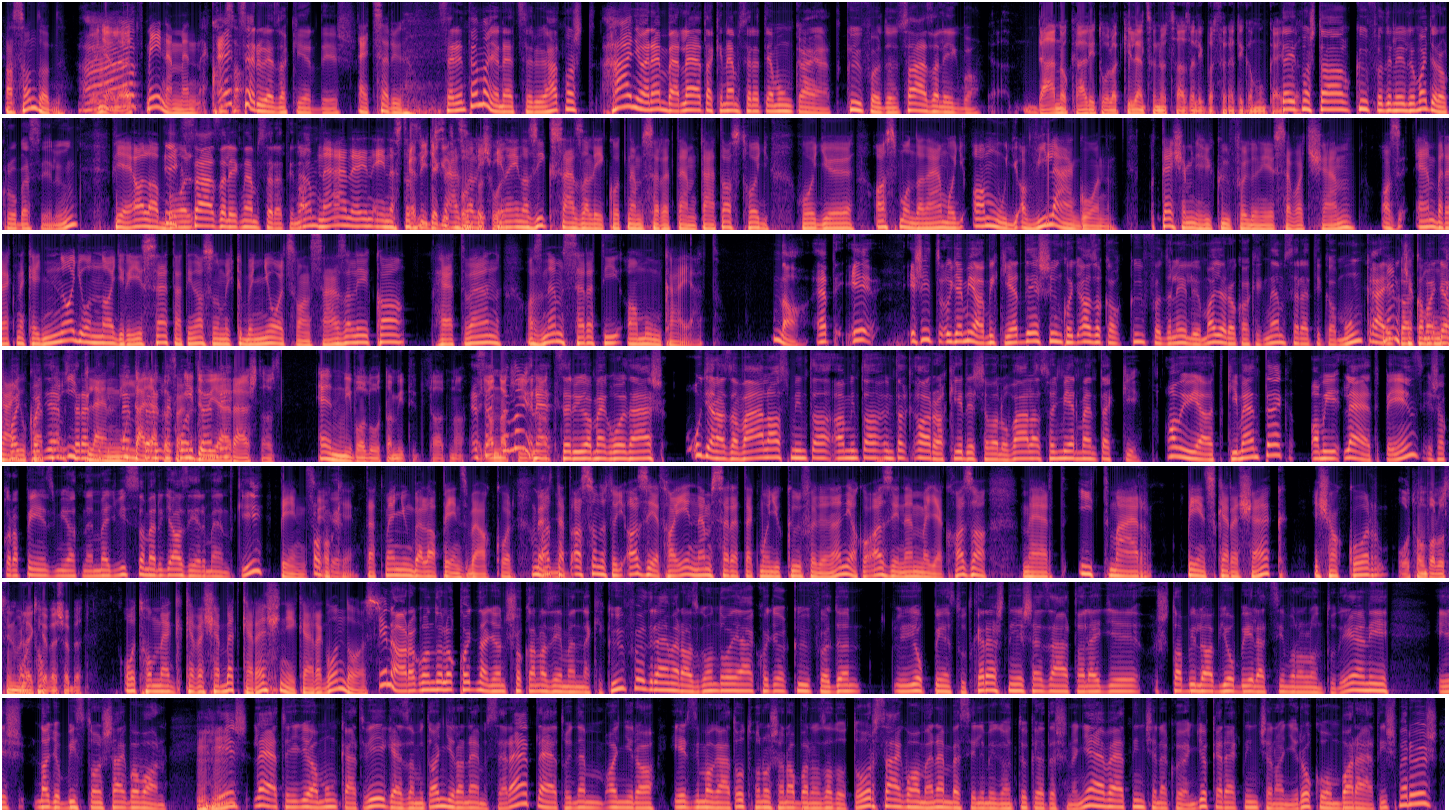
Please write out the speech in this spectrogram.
Azt mondod? Lehet. Miért nem mennek haza? egyszerű ez a kérdés. Egyszerű. Szerintem nagyon egyszerű. Hát most hány olyan ember lehet, aki nem szereti a munkáját? Külföldön, százalékba. Dánok állítólag 95%-ba szeretik a De munkájukat. itt most a külföldön élő magyarokról beszélünk. Figyelj, alapból... X százalék nem szereti, nem? Ne, ne, én, én ezt az Ez így X egész százalék, én, én az X százalékot nem szeretem. Tehát azt, hogy, hogy azt mondanám, hogy amúgy a világon, teljesen mindegy, hogy külföldön élsz vagy sem, az embereknek egy nagyon nagy része, tehát én azt mondom, hogy kb. 80 százaléka, 70, az nem szereti a munkáját. Na, hát é- és itt ugye mi a mi kérdésünk, hogy azok a külföldön élő magyarok, akik nem szeretik a munkájukat, Nem csak a vagy, munkájukat, vagy, vagy nem itt szeretik, lenni. nem az lenni. időjárást, az ennivalót, amit itt adnak, Ez annak nagyon hívnak. egyszerű a megoldás. Ugyanaz a válasz, mint, a, mint, a, mint a, arra a kérdésre való válasz, hogy miért mentek ki. Ami miatt kimentek, ami lehet pénz, és akkor a pénz miatt nem megy vissza, mert ugye azért ment ki. Pénz. Oké. Oké. Okay. Tehát menjünk bele a pénzbe akkor. Az, Menjünk. tehát azt mondod, hogy azért, ha én nem szeretek mondjuk külföldön lenni, akkor azért nem megyek haza, mert itt már pénzt keresek, és akkor Otthon valószínűleg Otthon. kevesebbet. Otthon meg kevesebbet keresnék? Erre gondolsz? Én arra gondolok, hogy nagyon sokan azért mennek ki külföldre, mert azt gondolják, hogy a külföldön jobb pénzt tud keresni, és ezáltal egy stabilabb, jobb életszínvonalon tud élni, és nagyobb biztonságban van. Uh-huh. És lehet, hogy egy olyan munkát végez, amit annyira nem szeret, lehet, hogy nem annyira érzi magát otthonosan abban az adott országban, mert nem beszéli még olyan tökéletesen a nyelvet, nincsenek olyan gyökerek, nincsen annyi rokon, barát, ismerős,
